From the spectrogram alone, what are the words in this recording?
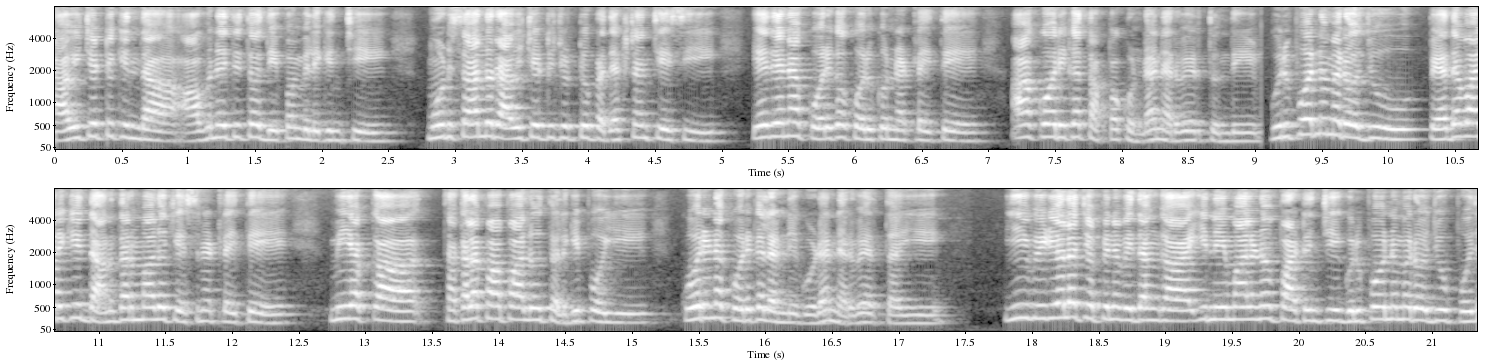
రావి చెట్టు కింద ఆవునేతితో దీపం వెలిగించి మూడుసార్లు రావి చెట్టు చుట్టూ ప్రదక్షిణం చేసి ఏదైనా కోరిక కోరుకున్నట్లయితే ఆ కోరిక తప్పకుండా నెరవేరుతుంది. గురు పౌర్ణమి రోజు పేదవారికి దాన ధర్మాలు చేసినట్లయితే మీ యొక్క సకల పాపాలు తొలగిపోయి కోరిన కోరికలన్నీ కూడా నెరవేరుతాయి. ఈ వీడియోలో చెప్పిన విధంగా ఈ నియమాలను పాటించి గురు పౌర్ణమి రోజు పూజ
